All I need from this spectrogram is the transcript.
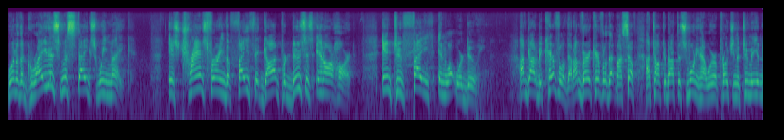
one of the greatest mistakes we make is transferring the faith that God produces in our heart into faith in what we're doing. I've got to be careful of that. I'm very careful of that myself. I talked about this morning how we're approaching the $2 million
